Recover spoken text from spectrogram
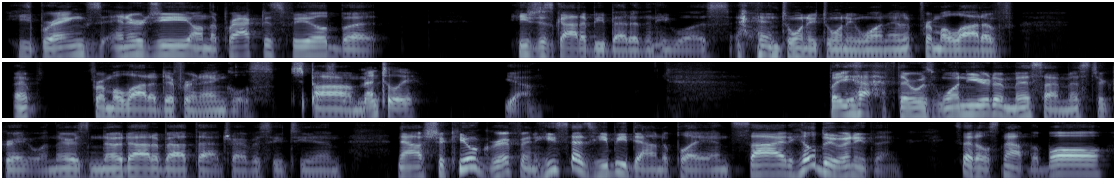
He brings energy on the practice field, but he's just got to be better than he was in 2021 and from a lot of uh, from a lot of different angles. especially Um, mentally. Yeah. But yeah, if there was one year to miss, I missed a great one. There is no doubt about that, Travis Etienne. Now, Shaquille Griffin, he says he'd be down to play inside. He'll do anything. He said he'll snap the ball,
